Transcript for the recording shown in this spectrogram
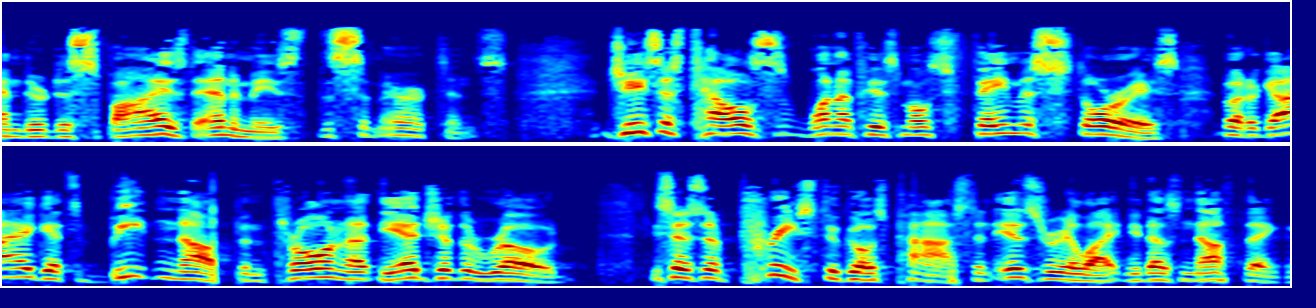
and their despised enemies, the Samaritans. Jesus tells one of his most famous stories about a guy who gets beaten up and thrown at the edge of the road. He says a priest who goes past, an Israelite, and he does nothing.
